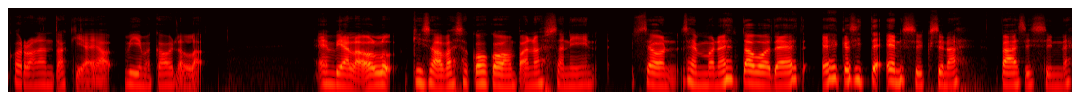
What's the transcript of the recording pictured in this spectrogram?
koronan takia, ja viime kaudella en vielä ollut kisaavassa kokoonpanossa, niin se on semmoinen tavoite, että ehkä sitten ensi syksynä pääsisi sinne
